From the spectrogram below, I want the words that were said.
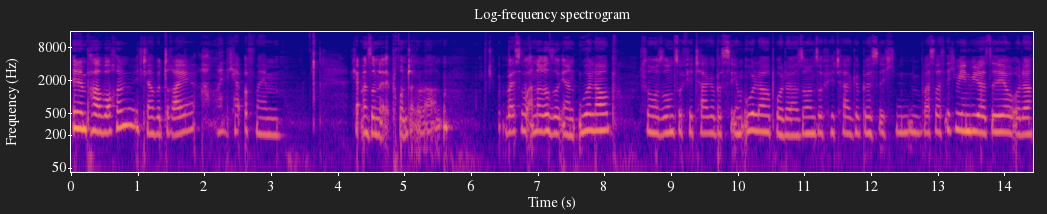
In ein paar Wochen, ich glaube drei, ach Moment, ich habe auf meinem, ich habe mir so eine App runtergeladen. Weißt du, wo andere so ihren Urlaub so, so und so viele Tage bis zu ihrem Urlaub oder so und so viele Tage bis ich, was weiß ich, wen wiedersehe oder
